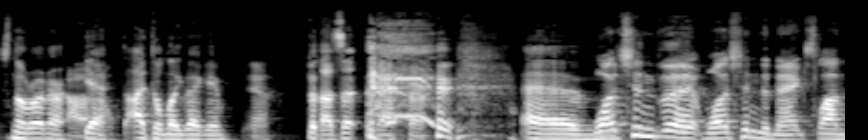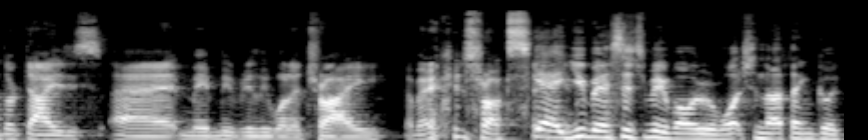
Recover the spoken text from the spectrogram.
SnowRunner. don't yeah. I don't like that game, yeah. But that's it. um, Watching the watching the Nextlander guys uh, made me really want to try American Truck yeah, you messaged me while we were watching that thing. Going,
